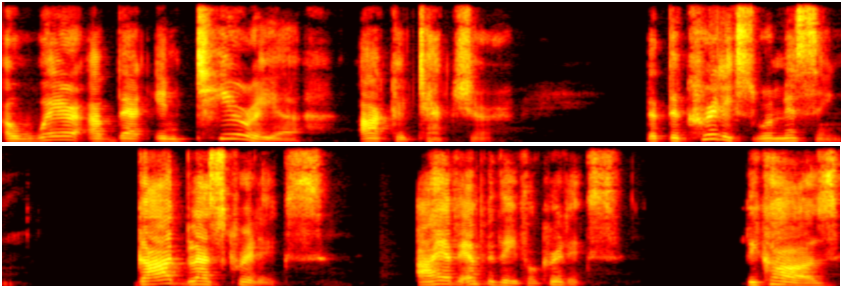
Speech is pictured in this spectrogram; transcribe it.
aware of that interior architecture that the critics were missing. God bless critics. I have empathy for critics because,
